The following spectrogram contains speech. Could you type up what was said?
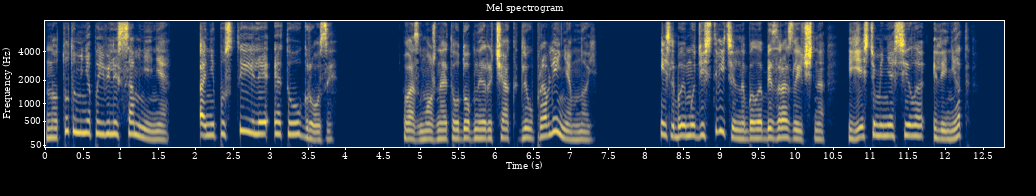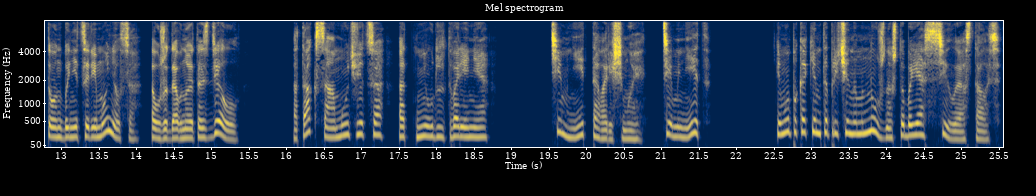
Но тут у меня появились сомнения, а не пустые ли это угрозы? Возможно, это удобный рычаг для управления мной. Если бы ему действительно было безразлично, есть у меня сила или нет, то он бы не церемонился, а уже давно это сделал. А так сам мучается от неудовлетворения. Темнит, товарищ мой, темнит. Ему по каким-то причинам нужно, чтобы я с силой осталась.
